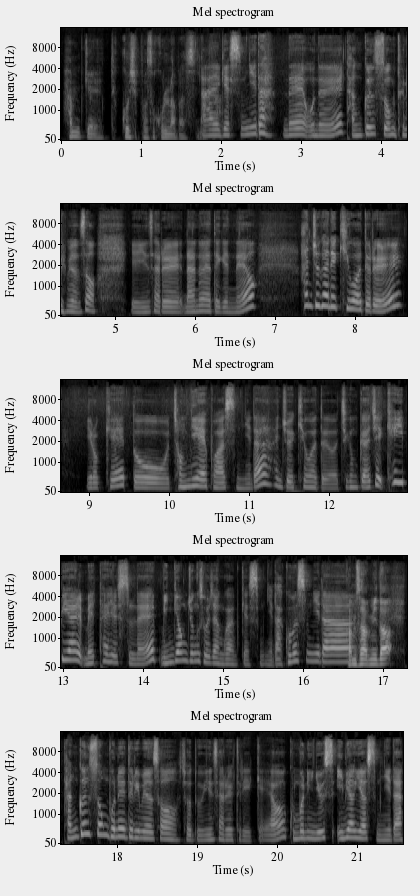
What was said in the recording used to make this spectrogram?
함께 듣고 싶어서 골라봤습니다. 알겠습니다. 네, 오늘 당근송 들으면서 예, 인사를 나눠야 되겠네요. 한 주간의 키워드를 이렇게 또 정리해 보았습니다. 한 주의 키워드. 지금까지 KBR 메타헬스랩 민경중 소장과 함께 했습니다. 고맙습니다. 감사합니다. 당근송 보내드리면서 저도 인사를 드릴게요. 굿모닝 뉴스 이명이었습니다.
